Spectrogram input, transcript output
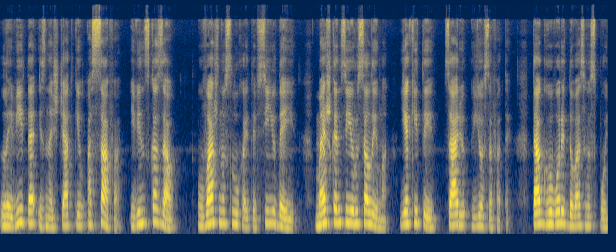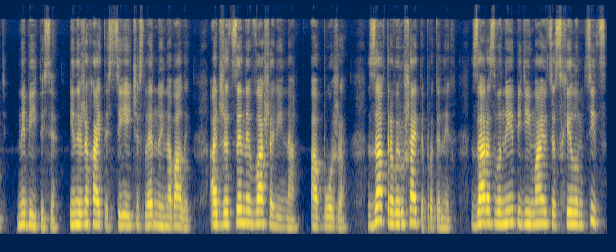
Левіта із нащадків Асафа. І він сказав: Уважно слухайте, всі юдеї, мешканці Єрусалима, як і ти, царю Йосафате. Так говорить до вас Господь: не бійтеся і не жахайтесь цієї численної навали, адже це не ваша війна, а Божа. Завтра вирушайте проти них. Зараз вони підіймаються схилом ціц,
